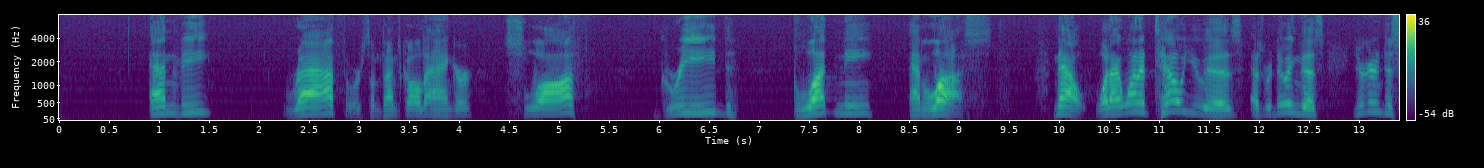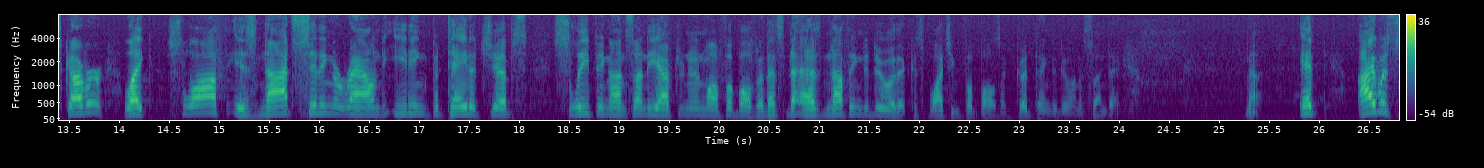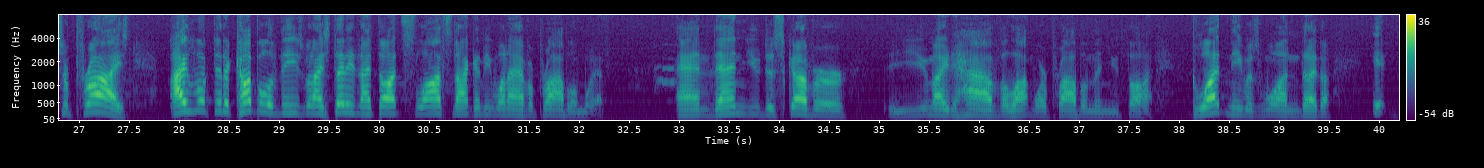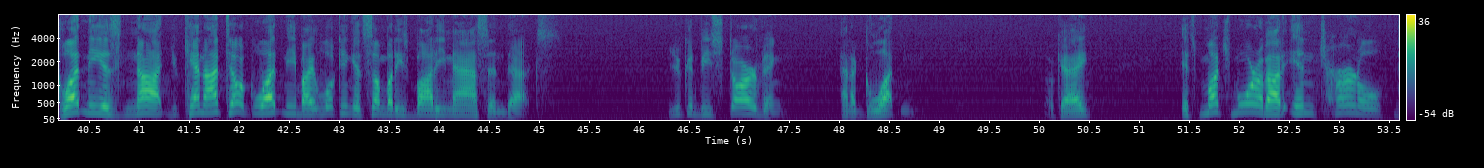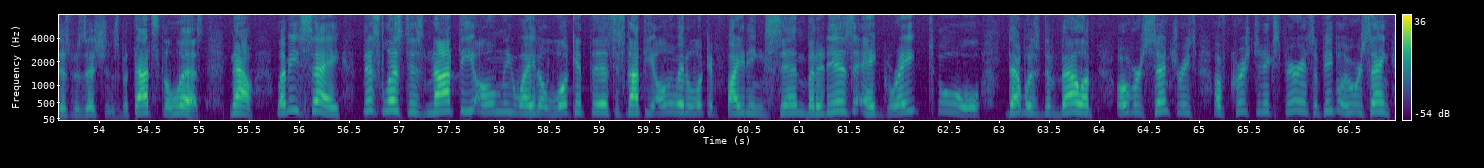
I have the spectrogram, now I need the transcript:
envy, wrath, or sometimes called anger, sloth, greed, gluttony, and lust. Now, what I want to tell you is, as we're doing this, you're going to discover like sloth is not sitting around eating potato chips, sleeping on Sunday afternoon while football's playing. That's, that has nothing to do with it because watching football is a good thing to do on a Sunday. Now, it, I was surprised. I looked at a couple of these when I studied and I thought sloth's not going to be one I have a problem with. And then you discover you might have a lot more problem than you thought. Gluttony was one that I thought. It, gluttony is not, you cannot tell gluttony by looking at somebody's body mass index. You could be starving and a glutton. Okay? It's much more about internal dispositions, but that's the list. Now, let me say, this list is not the only way to look at this. It's not the only way to look at fighting sin, but it is a great tool that was developed over centuries of Christian experience of people who were saying,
